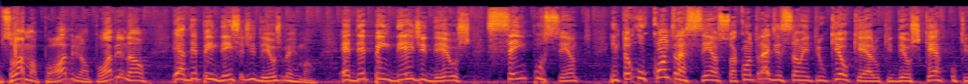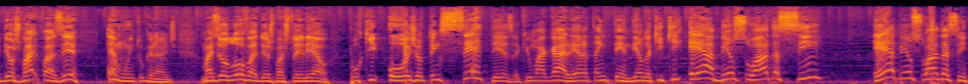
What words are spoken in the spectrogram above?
Soa mal, pobre não, pobre não. É a dependência de Deus, meu irmão. É depender de Deus 100%. Então, o contrassenso, a contradição entre o que eu quero, o que Deus quer, o que Deus vai fazer, é muito grande. Mas eu louvo a Deus, pastor Eliel, porque hoje eu tenho certeza que uma galera está entendendo aqui que é abençoada sim. É abençoada sim,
